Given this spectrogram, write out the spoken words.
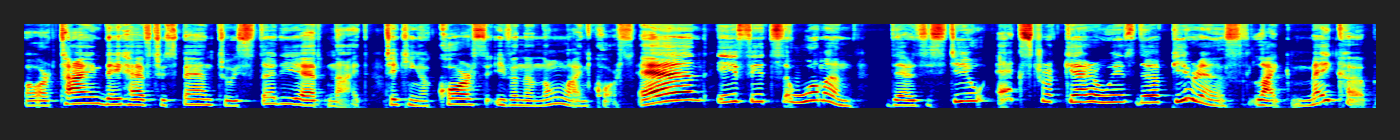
or time they have to spend to study at night, taking a course, even an online course. And if it's a woman, there's still extra care with the appearance, like makeup,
